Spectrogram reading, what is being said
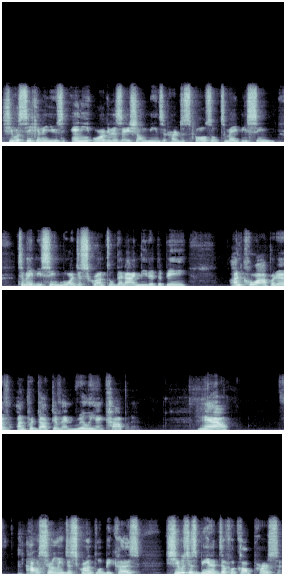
She was seeking to use any organizational means at her disposal to make me seem to make me seem more disgruntled than I needed to be, uncooperative, unproductive, and really incompetent. Now, I was certainly disgruntled because she was just being a difficult person.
